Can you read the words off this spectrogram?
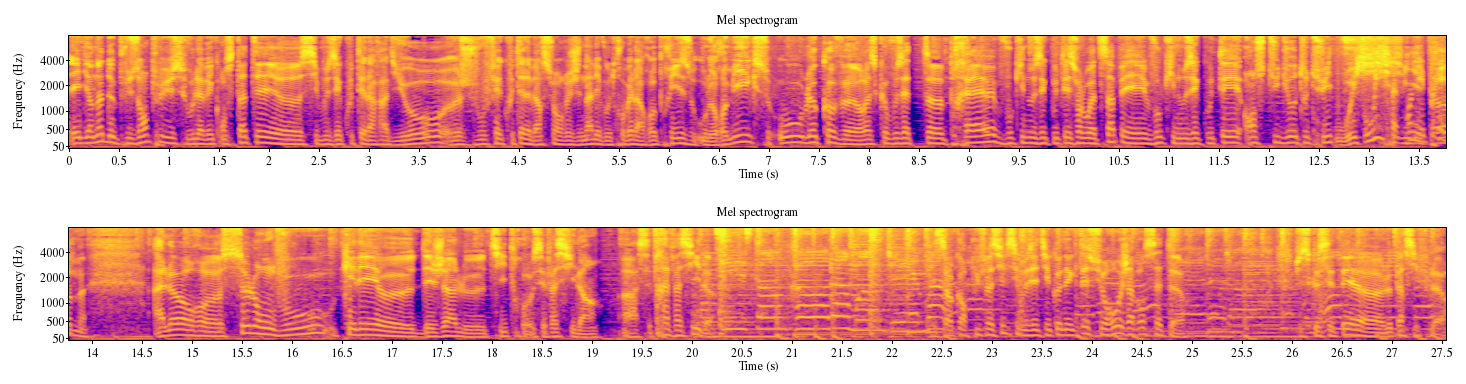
Et il y en a de plus en plus. Vous l'avez constaté euh, si vous écoutez la radio. Euh, je vous fais écouter la version originale et vous trouvez la reprise ou le remix ou le cover. Est-ce que vous êtes euh, prêts, vous qui nous écoutez sur le WhatsApp et vous qui nous écoutez en studio tout de suite? Oui. Oui, Camille on et est prêts. Alors, euh, selon vous, quel est euh, déjà le titre? C'est facile, hein Ah, c'est très facile. Encore plus facile si vous étiez connecté sur Rouge avant 7 heures. Puisque c'était euh, le persifleur.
